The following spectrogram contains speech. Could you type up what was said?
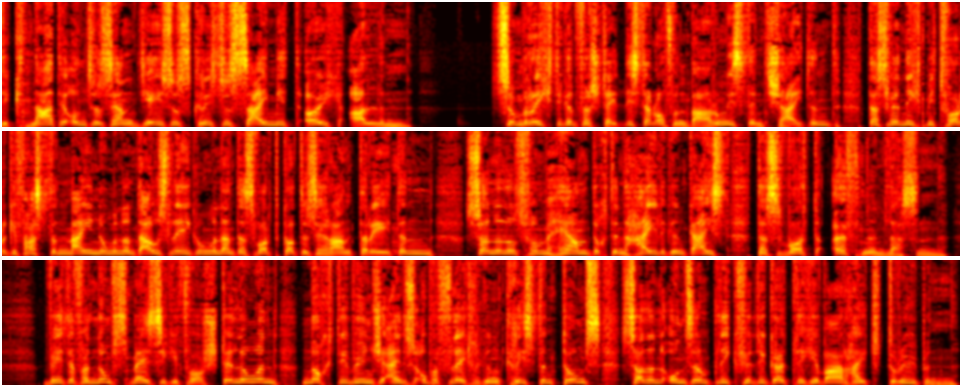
die Gnade unseres Herrn Jesus Christus sei mit euch allen. Zum richtigen Verständnis der Offenbarung ist entscheidend, dass wir nicht mit vorgefassten Meinungen und Auslegungen an das Wort Gottes herantreten, sondern uns vom Herrn durch den Heiligen Geist das Wort öffnen lassen. Weder vernunftsmäßige Vorstellungen noch die Wünsche eines oberflächlichen Christentums sollen unseren Blick für die göttliche Wahrheit trüben.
